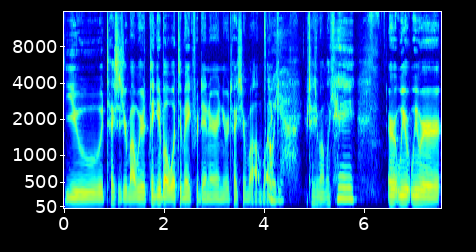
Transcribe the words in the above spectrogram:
you texted your mom. We were thinking about what to make for dinner, and you were texting your mom like, oh yeah, you're texting your mom like, hey, or we we were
